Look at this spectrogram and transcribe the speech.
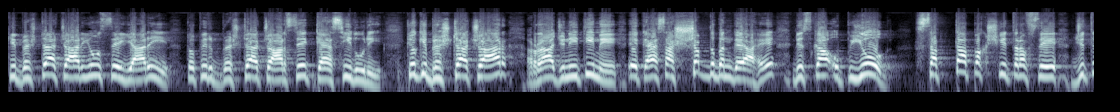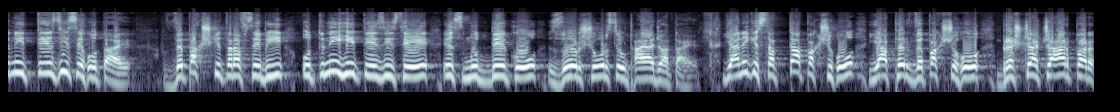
कि भ्रष्टाचारियों से यारी तो फिर भ्रष्टाचार से कैसी दूरी? क्योंकि भ्रष्टाचार राजनीति में एक ऐसा शब्द बन गया है जिसका उपयोग सत्ता पक्ष की तरफ़ से जितनी तेज़ी से होता है विपक्ष की तरफ़ से भी उतनी ही तेज़ी से इस मुद्दे को ज़ोर शोर से उठाया जाता है। यानी कि सत्ता पक्ष हो या फिर विपक्ष हो, भ्रष्टाचार पर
